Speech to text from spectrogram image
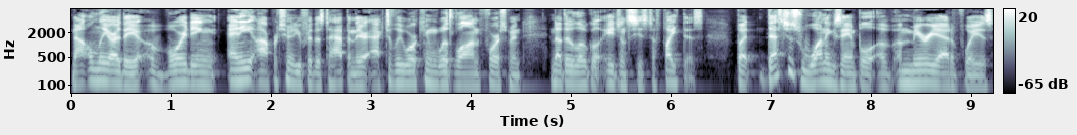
not only are they avoiding any opportunity for this to happen, they're actively working with law enforcement and other local agencies to fight this. But that's just one example of a myriad of ways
